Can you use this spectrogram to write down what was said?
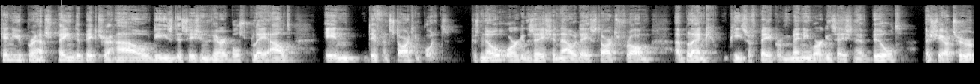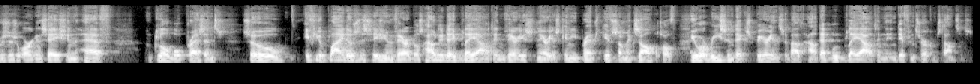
can you perhaps paint the picture how these decision variables play out in different starting points? Because no organization nowadays starts from a blank piece of paper. Many organizations have built a shared services organization, have global presence. So if you apply those decision variables, how do they play out in various scenarios? Can you perhaps give some examples of your recent experience about how that would play out in, in different circumstances?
